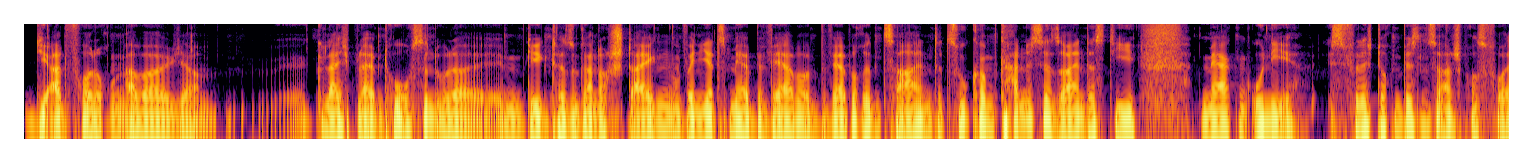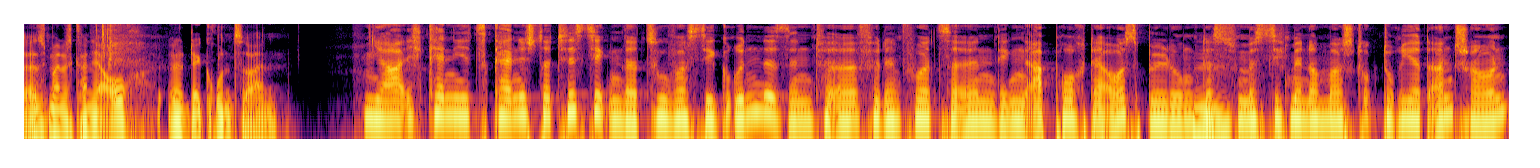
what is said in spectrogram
die Anforderungen aber ja gleichbleibend hoch sind oder im Gegenteil sogar noch steigen. Und wenn jetzt mehr Bewerber und Bewerberinnenzahlen dazukommen, kann es ja sein, dass die merken, oh nee, ist vielleicht doch ein bisschen zu anspruchsvoll. Also ich meine, das kann ja auch äh, der Grund sein. Ja, ich kenne jetzt keine Statistiken dazu, was die Gründe sind äh, für den vorzeitigen Abbruch der Ausbildung. Mhm. Das müsste ich mir nochmal strukturiert anschauen,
